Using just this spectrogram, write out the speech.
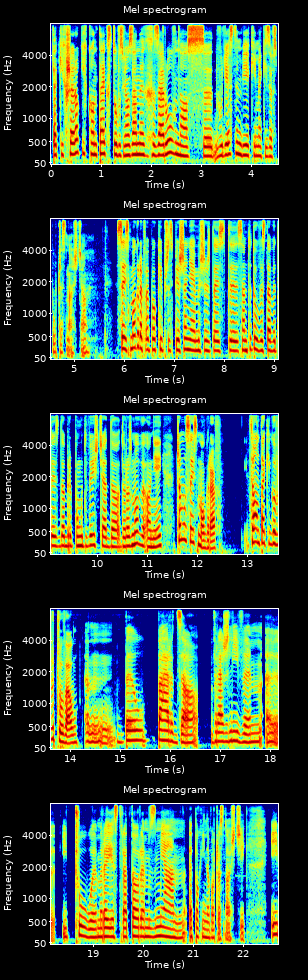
takich szerokich kontekstów związanych zarówno z XX wiekiem, jak i ze współczesnością. Sejsmograf epoki przyspieszenia i myślę, że to jest y, sam tytuł wystawy, to jest dobry punkt wyjścia do, do rozmowy o niej. Czemu sejsmograf? Co on takiego wyczuwał? Był bardzo wrażliwym y, i czułym rejestratorem zmian epoki nowoczesności. I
